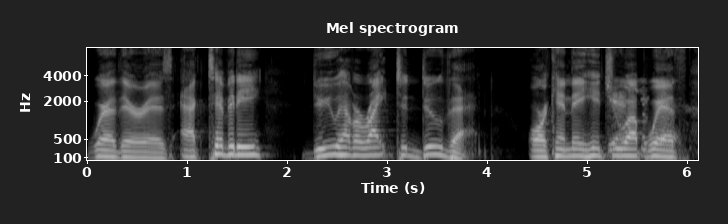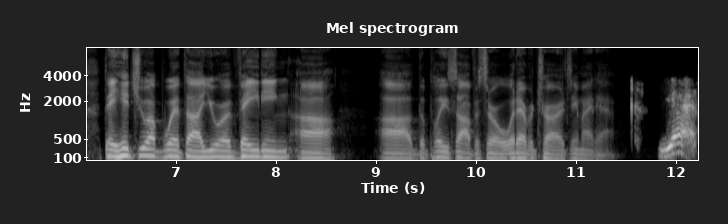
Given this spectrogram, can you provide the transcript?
where there is activity? Do you have a right to do that? Or can they hit you up with they hit you up with uh, you're evading uh, uh, the police officer or whatever charge they might have? Yes,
